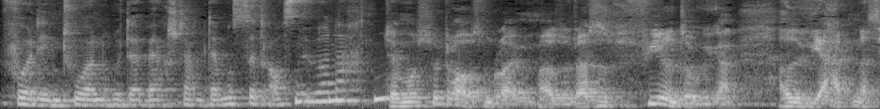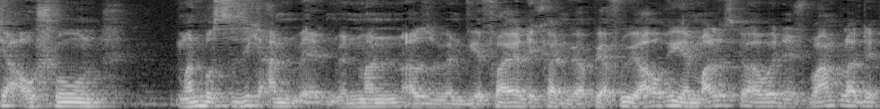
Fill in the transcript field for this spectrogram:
vor den Toren Rüterberg stand. Der musste draußen übernachten? Der musste draußen bleiben. Also das ist vielen so gegangen. Also wir hatten das ja auch schon man musste sich anmelden. Wenn man, also wenn wir Feierlichkeiten, wir haben ja früher auch hier in Malles gearbeitet, in der Spanplatte,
